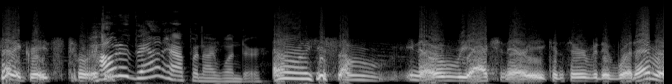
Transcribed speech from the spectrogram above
that a great story? How did that happen, I wonder? oh, just some, you know, reactionary, conservative, whatever,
